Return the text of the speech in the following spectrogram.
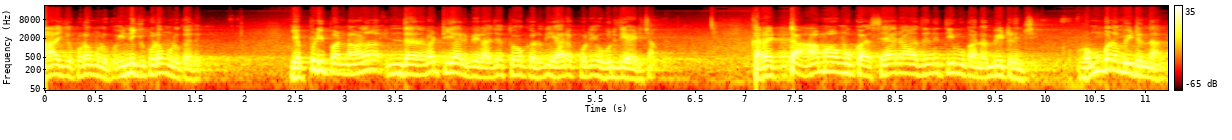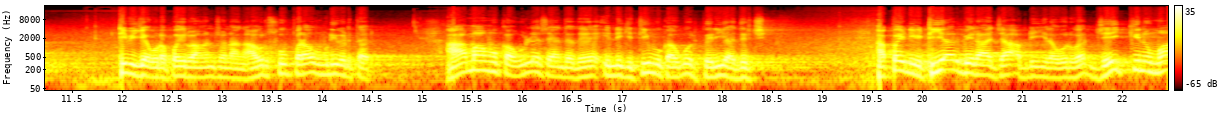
நாளைக்கு கூட முழுக்கும். இன்றைக்கி கூட முழுக்காது. எப்படி பண்ணாலும் இந்த தடவை டிஆர்பி ராஜா தோக்கிறது ஏறக்குறைய உறுதியாயிடுச்சான் கரெக்டாக அமமுக சேராதுன்னு திமுக நம்பிட்டு இருந்துச்சு. ரொம்ப நம்பிட்டு இருந்தாங்க. டிவிக்கே கூட போயிடுவாங்கன்னு சொன்னாங்க. அவர் சூப்பராக ஒரு முடிவு எடுத்தார். அமமுக உள்ளே சேர்ந்தது இன்றைக்கி திமுகவுக்கு ஒரு பெரிய அதிர்ச்சி. அப்போ இன்றைக்கி டிஆர்பி ராஜா அப்படிங்கிற ஒருவர் ஜெயிக்கணுமா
